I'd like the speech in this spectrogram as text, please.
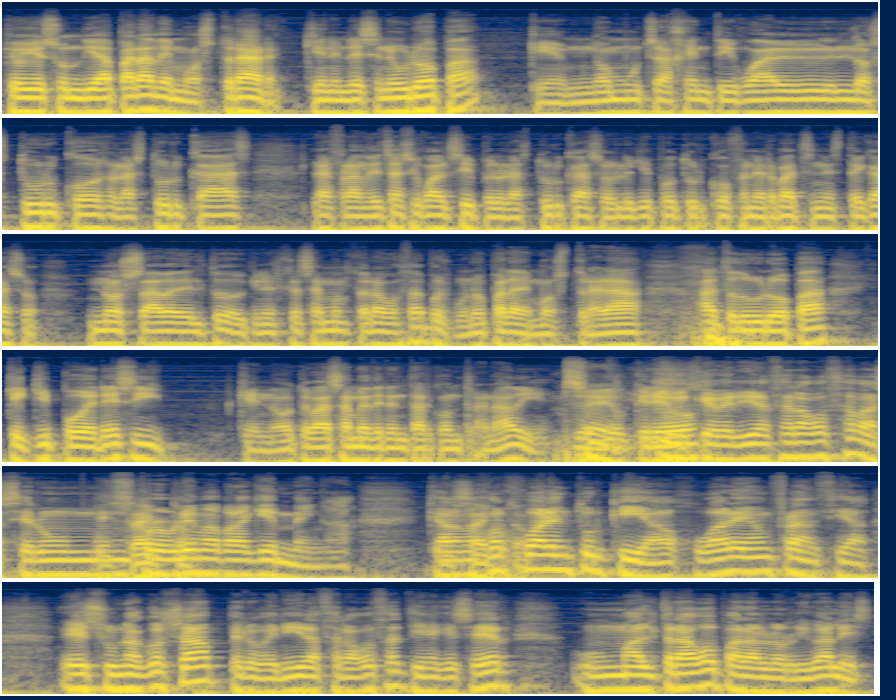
que hoy es un día para demostrar quién eres en Europa, que no mucha gente, igual los turcos o las turcas, las francesas igual sí, pero las turcas o el equipo turco Fenerbahce en este caso no sabe del todo quién es Casa de Monzaragoza, pues bueno, para demostrar a, a toda Europa qué equipo eres y que no te vas a amedrentar contra nadie. Yo- yo creo Y que venir a Zaragoza va a ser un, problema para quien venga. Que a lo mejor jugar en Turquía o jugar en Francia es una cosa, pero venir a Zaragoza tiene que ser un mal trago para los rivales.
